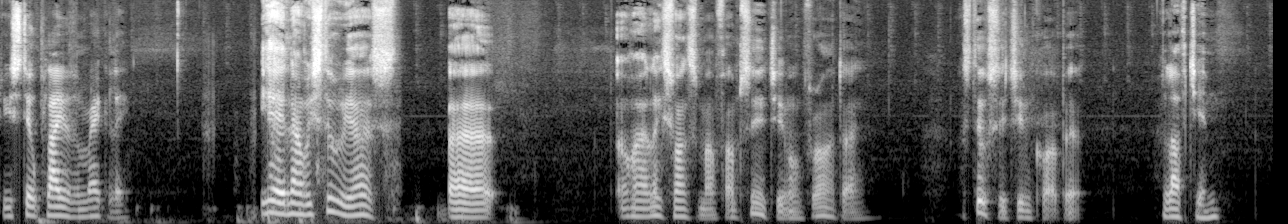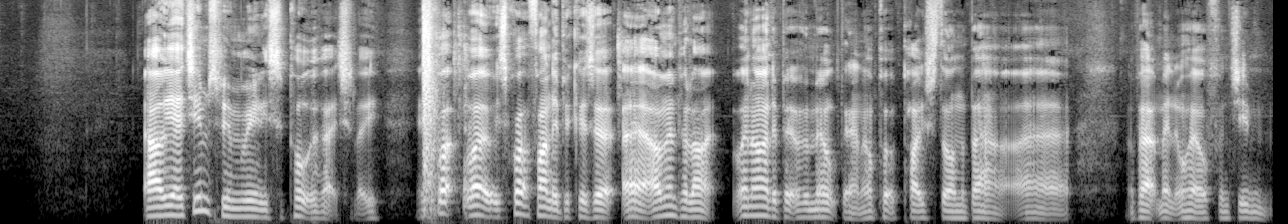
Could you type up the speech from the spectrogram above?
Do you still play with them regularly? Yeah, no, we still rehearse. Uh, oh, well, at least once a month. I'm seeing Jim on Friday. I still see Jim quite a bit. I love Jim. Oh yeah, Jim's been really supportive actually. It's quite well. It's quite funny because uh, uh, I remember like when I had a bit of a meltdown, I put a post on about uh, about mental health, and Jim.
